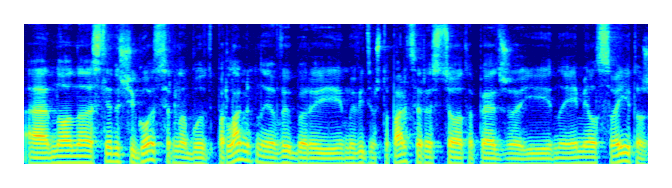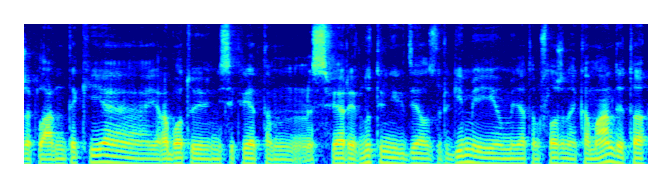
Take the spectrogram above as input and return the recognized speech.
Э, но на следующий год все равно будут парламентные выборы, и мы видим, что партия растет, опять же, и ну, я имел свои тоже планы такие. Я работаю, не секрет, там, в сфере внутренних дел с другими, и у меня там сложные команды, то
